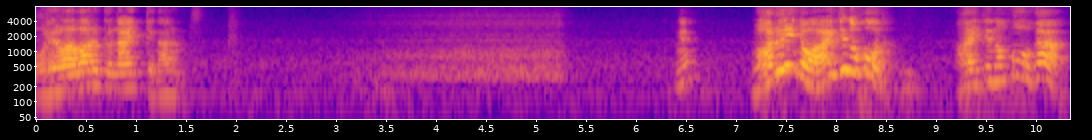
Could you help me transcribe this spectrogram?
俺は悪くないってなるんです。ね、悪いのは相手の方だ。相手の方が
